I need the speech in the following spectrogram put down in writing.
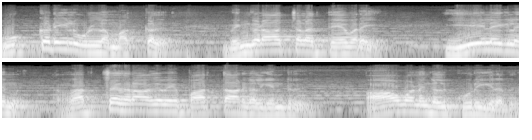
உக்கடையில் உள்ள மக்கள் வெங்கடாச்சல தேவரை ஏழைகளின் இரட்சகராகவே பார்த்தார்கள் என்று ஆவணங்கள் கூறுகிறது.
